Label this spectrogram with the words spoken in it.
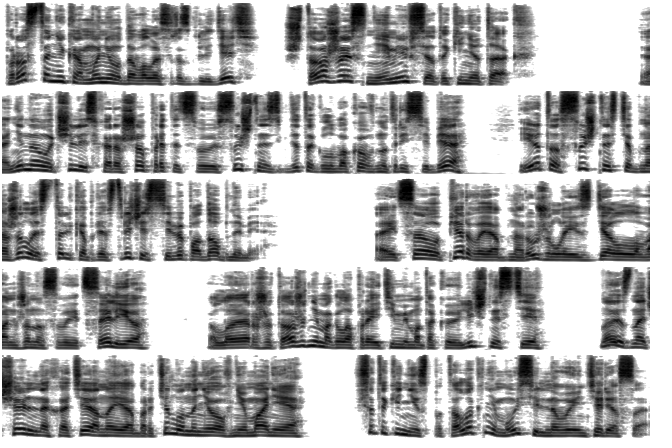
Просто никому не удавалось разглядеть, что же с ними все таки не так. Они научились хорошо прятать свою сущность где-то глубоко внутри себя, и эта сущность обнажилась только при встрече с себе подобными. Айцао первая обнаружила и сделала Ван Джена своей целью, Лоэр же тоже не могла пройти мимо такой личности, но изначально, хотя она и обратила на него внимание, всё-таки не испытала к нему сильного интереса.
